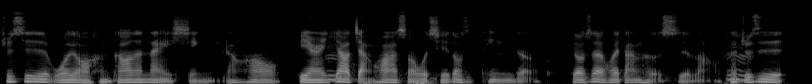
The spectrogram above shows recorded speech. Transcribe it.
就是我有很高的耐心，然后别人要讲话的时候，我其实都是听的，有时候也会当和事佬。可就是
